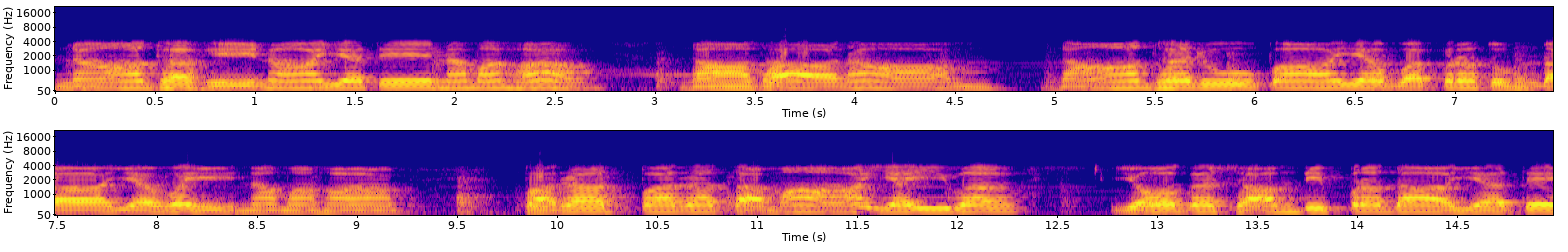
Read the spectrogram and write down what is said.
नाथहीनाय ते नमः। नाथानां नाथरूपाय वक्रतुण्डाय वै नमः। परात्परतमायैव योगशान्तिप्रदायते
